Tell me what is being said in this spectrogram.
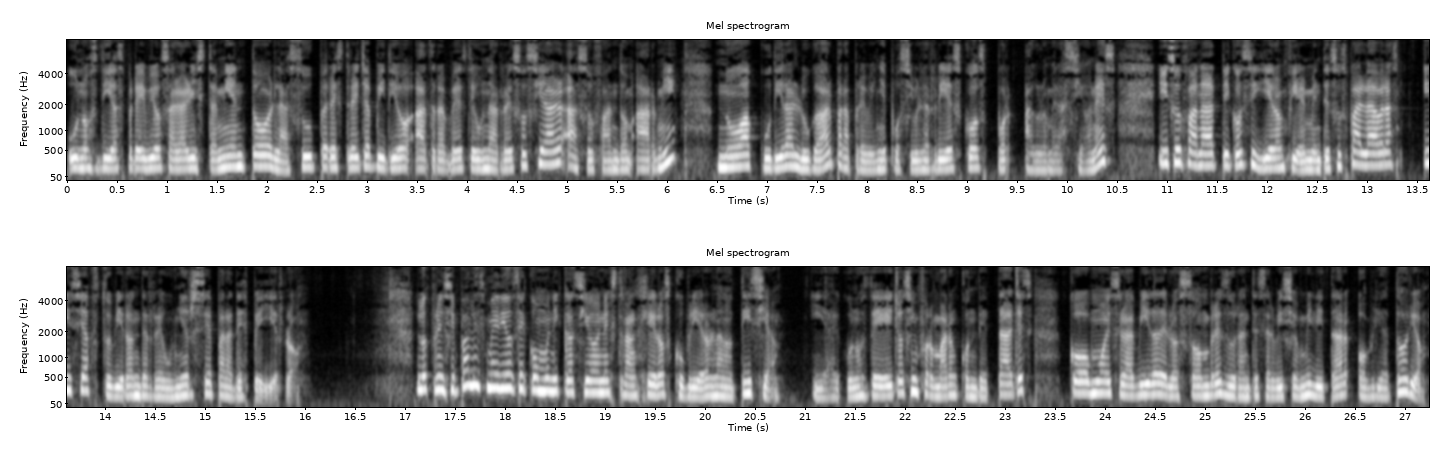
Unos días previos al alistamiento, la superestrella pidió a través de una red social a su fandom Army no acudir al lugar para prevenir posibles riesgos por aglomeraciones, y sus fanáticos siguieron fielmente sus palabras y se abstuvieron de reunirse para despedirlo. Los principales medios de comunicación extranjeros cubrieron la noticia, y algunos de ellos informaron con detalles cómo es la vida de los hombres durante el servicio militar obligatorio,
